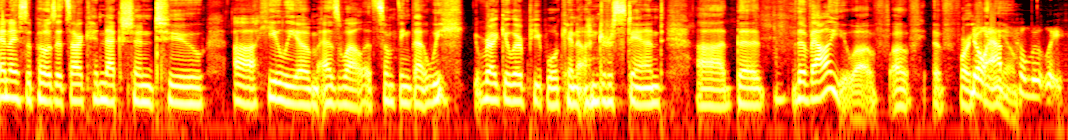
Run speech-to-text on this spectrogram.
And I suppose it's our connection to uh, helium as well. It's something that we regular people can understand uh, the the value of, of, of for no, helium. No, absolutely.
